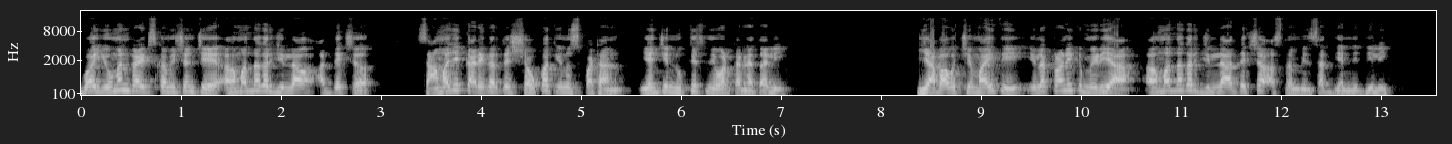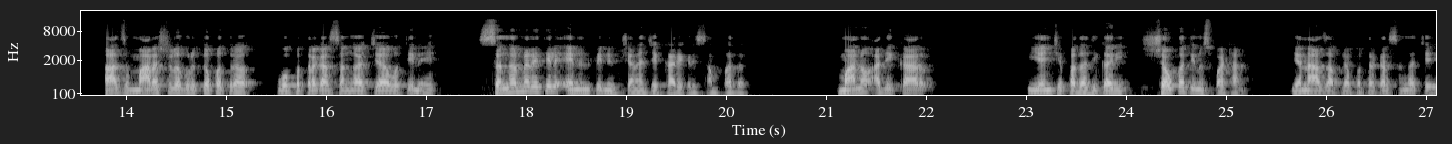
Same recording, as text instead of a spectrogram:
व ह्युमन राईट्स कमिशनचे अहमदनगर जिल्हा अध्यक्ष सामाजिक कार्यकर्ते शौकत युनुस पठाण यांची नुकतीच निवड करण्यात आली. याबाबतची माहिती इलेक्ट्रॉनिक मीडिया अहमदनगर जिल्हा अध्यक्ष असलम बिनसाद यांनी दिली. आज महाराष्ट्र वृत्तपत्र व पत्रकार संघाच्या वतीने संगमनेर येथील एन एन पी न्यूज चॅनलचे कार्यकारी संपादक मानव अधिकार यांचे पदाधिकारी शौकत युनुस पठाण यांना आज आपल्या पत्रकार संघाचे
